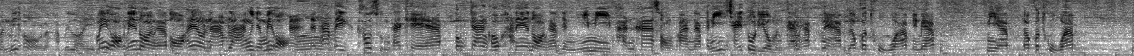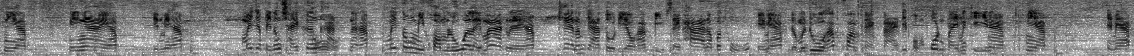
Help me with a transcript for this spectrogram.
มันไม่ออกเหรอครับไม่ลอยอย่างไม่งี้ออกแน่นอนครับ ต่อให้เอาน้ำล้างก็ยังไม่ออก อ๋อ แต่ถ้าไปเข้าศูนย์คาแคร์ครับ ต้องจ้างเขาขัดแน่นอนครับ อย่างนี้มีพันห้าสองพันครับ อันนี้ใช้ตัวเดียวเหมือนกันครับเนะครับ แล้วก็ถูครับ เห็นไหมครับ นี่ครับ แล้วก็ถูครับ นี่ครับ ง่ายๆครับ เห็นไหมครับ ไม่จำเป็นต้องใช้เครื่องขัดนะครับ ไม่ต้องมีความรู้อะไรมากเลยครับ แค่น้ำยาตัวเดียวครับ บีบใส่ผ้าแล้วก็ถู เห็นไหมครับ เดี๋ยวมาดูครับความแตกต่างที่ผมพ่นไปเมื่อกี้นะครับ นี่ครับ เห็นไหมครับ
